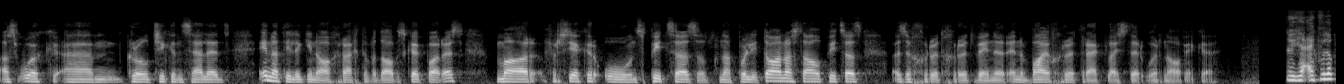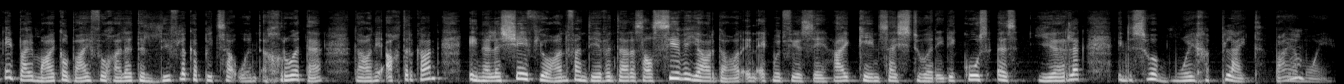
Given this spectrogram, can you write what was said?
as ook ehm um, grilled chicken salads en natuurlik die nageregte wat daar beskikbaar is, maar verseker ons pizzas, ons Napolitana style pizzas is 'n groot groot wenner en 'n baie groot trekpleister oor naweke. Nou ja, ek wil ook net by Michael byvoeg, hulle het 'n lieflike pizza oond, 'n grootte daar aan die agterkant en hulle chef Johan van Deventer is al 7 jaar daar en ek moet vir jou sê, hy ken sy storie. Die kos is heerlik en dit is so mooi gepleit, baie hmm. mooi.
